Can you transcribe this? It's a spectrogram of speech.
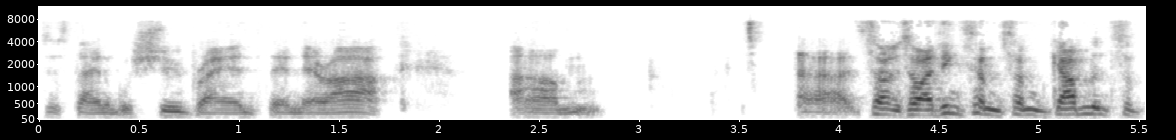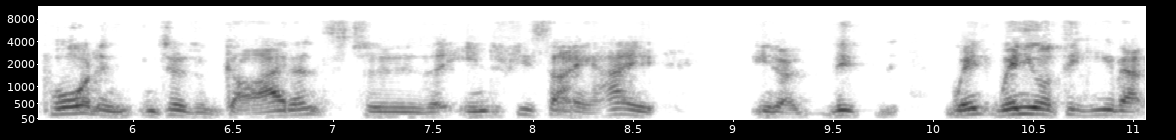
sustainable shoe brands than there are. Um, uh, so, so I think some some government support in, in, terms of guidance to the industry, saying, hey, you know, when when you're thinking about,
